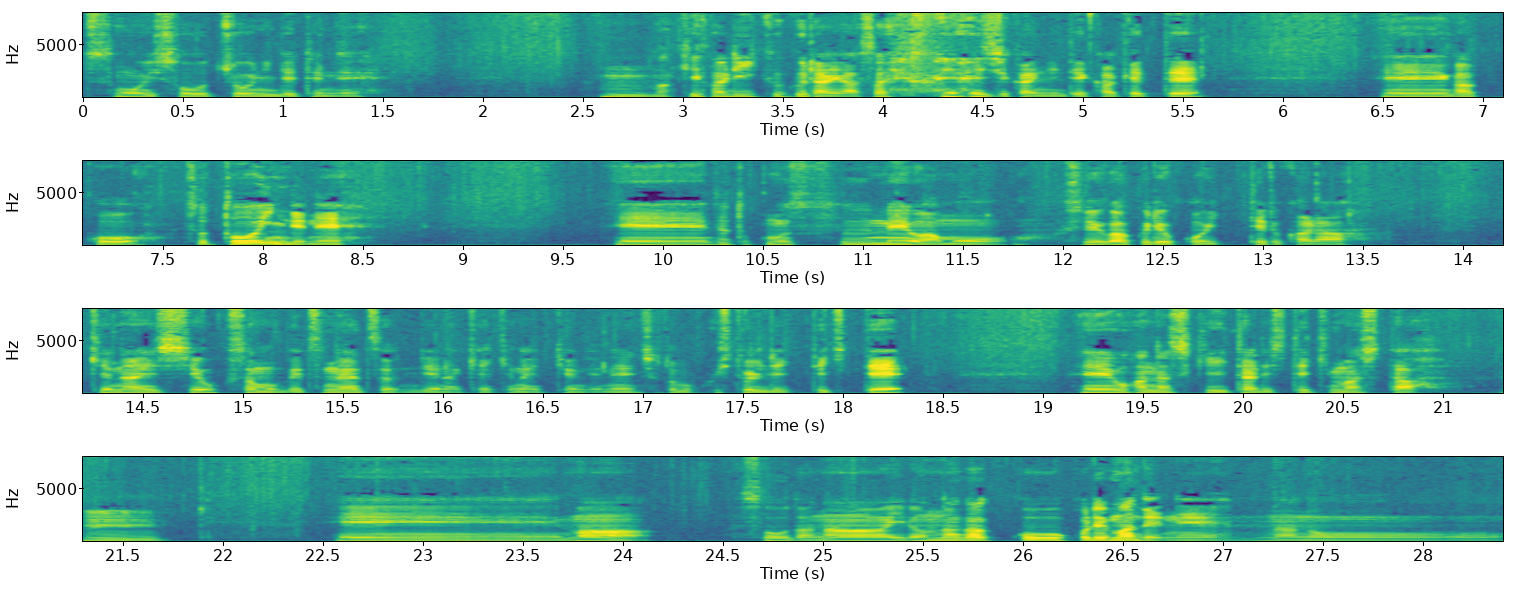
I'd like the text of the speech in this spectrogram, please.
すごい早朝に出てねうん巻き狩り行くぐらい朝早い時間に出かけて、えー、学校ちょっと遠いんでねえー、ちょっと娘はもう修学旅行行ってるから行けないし奥さんも別のやつに出なきゃいけないっていうんでねちょっと僕一人で行ってきて、え、お話聞いたりしてきました。うん。えー、まあそうだないろんな学校をこれまでねあの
